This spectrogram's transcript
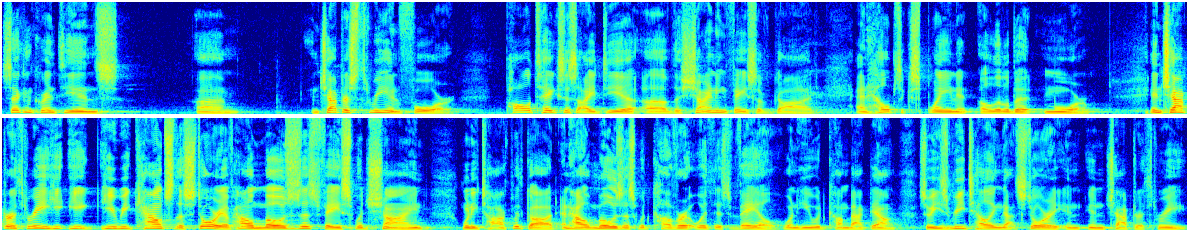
2 Corinthians, um, in chapters 3 and 4, Paul takes this idea of the shining face of God and helps explain it a little bit more. In chapter 3, he, he, he recounts the story of how Moses' face would shine when he talked with God and how Moses would cover it with this veil when he would come back down. So he's retelling that story in, in chapter 3.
